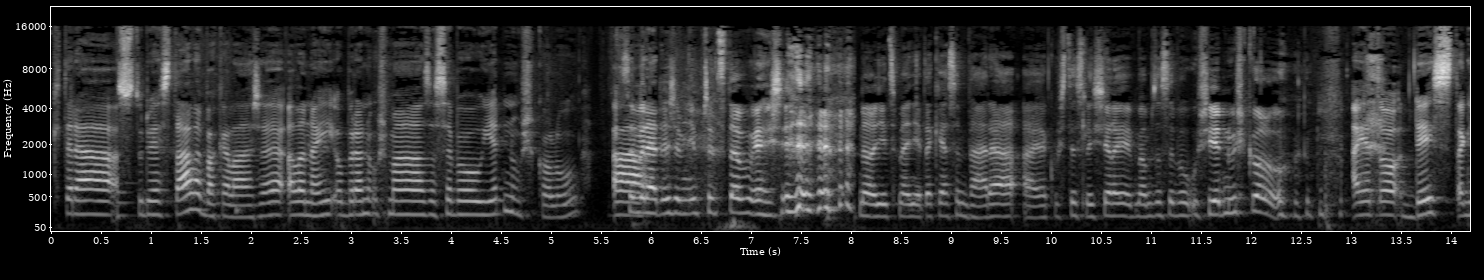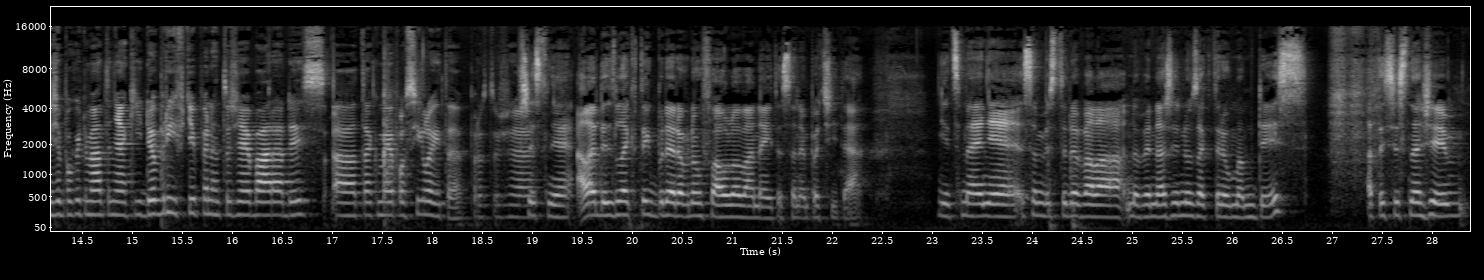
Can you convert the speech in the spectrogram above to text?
která studuje stále bakaláře, ale na její obranu už má za sebou jednu školu. A... Jsem ráda, že mě představuješ. no nicméně, tak já jsem Bára a jak už jste slyšeli, mám za sebou už jednu školu. A je to dis, takže pokud máte nějaký dobrý vtipy na to, že je Bára dis, a, tak mi je posílejte, protože... Přesně, ale dyslektik bude rovnou faulovaný, to se nepočítá. Nicméně jsem vystudovala novinařinu, za kterou mám dis a teď se snažím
